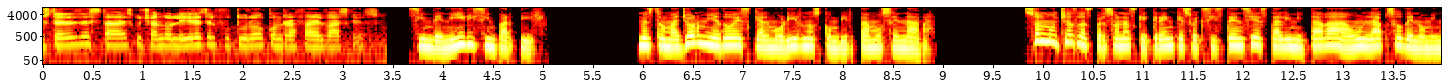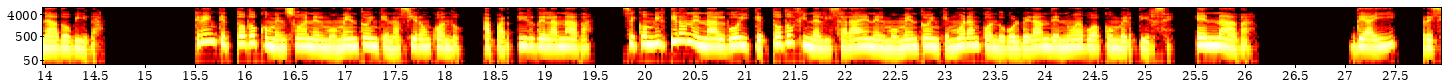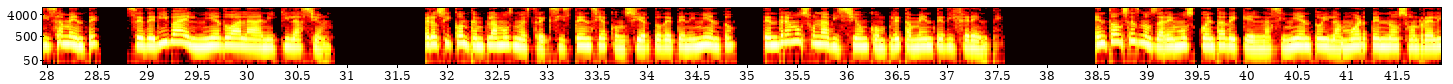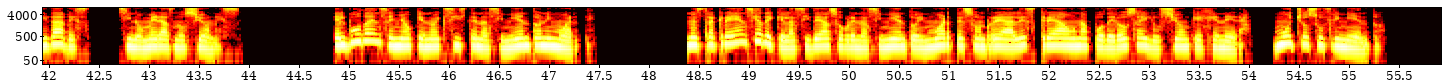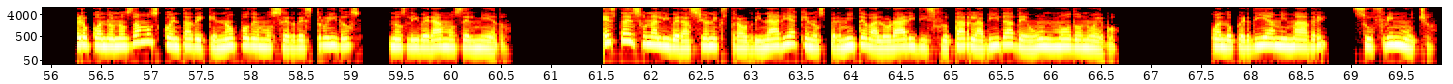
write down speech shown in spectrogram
Usted está escuchando Líderes del Futuro con Rafael Vázquez. Sin venir y sin partir. Nuestro mayor miedo es que al morir nos convirtamos en nada. Son muchas las personas que creen que su existencia está limitada a un lapso denominado vida. Creen que todo comenzó en el momento en que nacieron cuando, a partir de la nada, se convirtieron en algo y que todo finalizará en el momento en que mueran cuando volverán de nuevo a convertirse en nada. De ahí, precisamente, se deriva el miedo a la aniquilación. Pero si contemplamos nuestra existencia con cierto detenimiento, tendremos una visión completamente diferente. Entonces nos daremos cuenta de que el nacimiento y la muerte no son realidades, sino meras nociones. El Buda enseñó que no existe nacimiento ni muerte. Nuestra creencia de que las ideas sobre nacimiento y muerte son reales crea una poderosa ilusión que genera mucho sufrimiento. Pero cuando nos damos cuenta de que no podemos ser destruidos, nos liberamos del miedo. Esta es una liberación extraordinaria que nos permite valorar y disfrutar la vida de un modo nuevo. Cuando perdí a mi madre, sufrí mucho.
